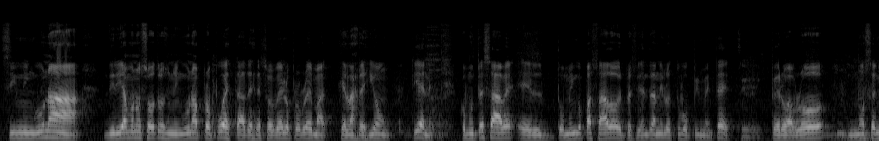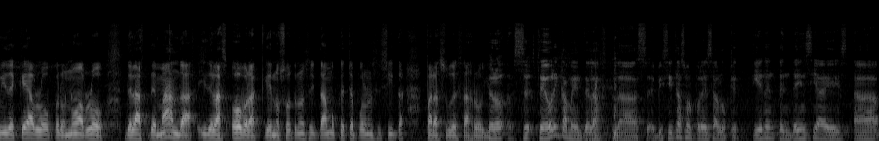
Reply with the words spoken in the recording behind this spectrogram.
sin ninguna, diríamos nosotros, sin ninguna propuesta de resolver los problemas que la región tiene. Como usted sabe, el domingo pasado el presidente Danilo estuvo en Pimentel, Sí. pero habló, no sé ni de qué habló, pero no habló de las demandas y de las obras que nosotros necesitamos, que este pueblo necesita para su desarrollo. Pero teóricamente las, las visitas sorpresa lo que tienen tendencia es a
